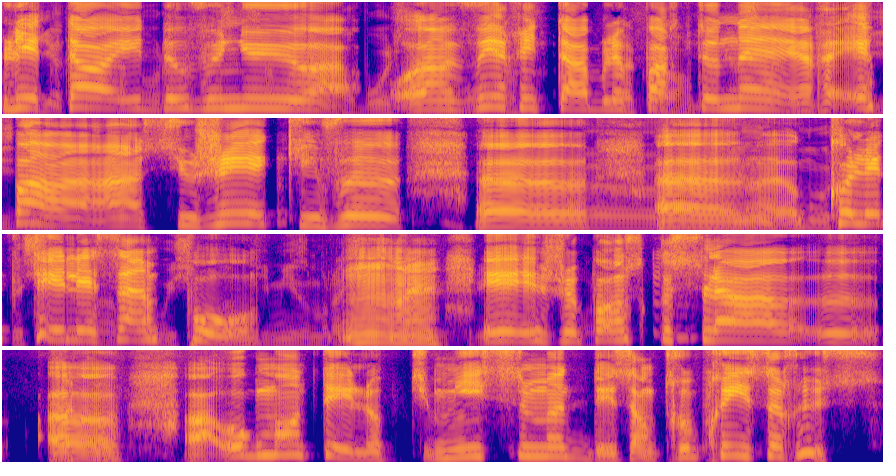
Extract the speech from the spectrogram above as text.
l'État est devenu un véritable partenaire et pas un sujet qui veut euh, euh, collecter les impôts. Mm. Et je pense que cela euh, a augmenté l'optimisme des entreprises russes.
